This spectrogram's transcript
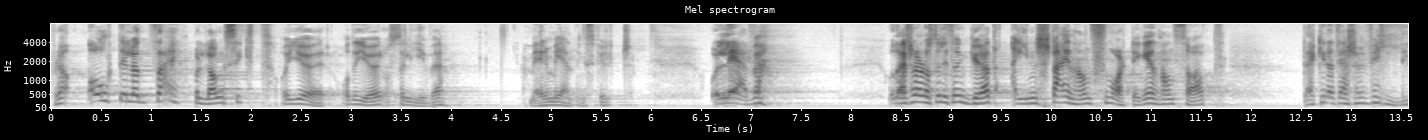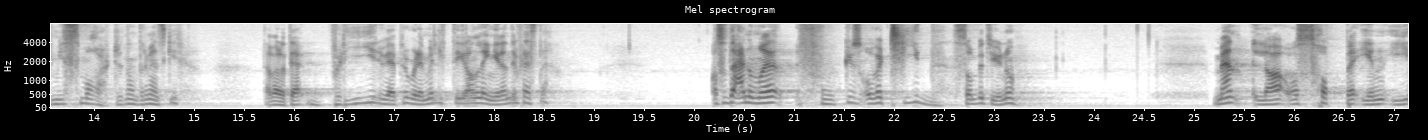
For det har alltid lønt seg på lang sikt å gjøre, og det gjør også livet mer meningsfylt å leve. Og Derfor er det også litt sånn gøy at Einstein, han smartingen, han sa at det er ikke det at jeg er så veldig mye smartere enn andre mennesker. Det er bare at jeg blir ved problemet litt lenger enn de fleste. Altså Det er noe med fokus over tid som betyr noe. Men la oss hoppe inn i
